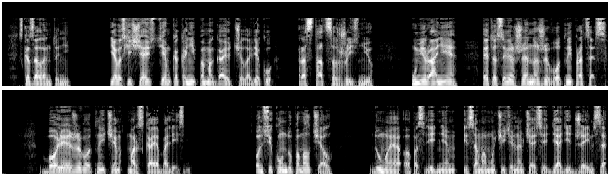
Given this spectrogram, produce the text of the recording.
— сказал Энтони, — «я восхищаюсь тем, как они помогают человеку расстаться с жизнью. Умирание — это совершенно животный процесс, более животный, чем морская болезнь». Он секунду помолчал, думая о последнем и самом мучительном часе дяди Джеймса.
